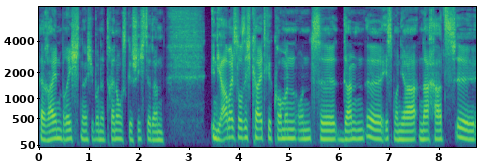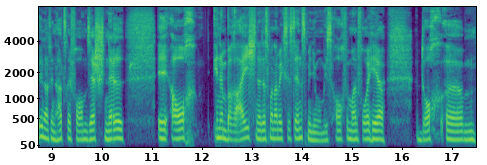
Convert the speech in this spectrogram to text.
hereinbricht, nicht, über eine Trennungsgeschichte dann in die Arbeitslosigkeit gekommen und äh, dann äh, ist man ja nach Hartz, äh, nach den Hartz-Reformen sehr schnell äh, auch in einem Bereich, ne, dass man am Existenzminimum ist, auch wenn man vorher doch ähm,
